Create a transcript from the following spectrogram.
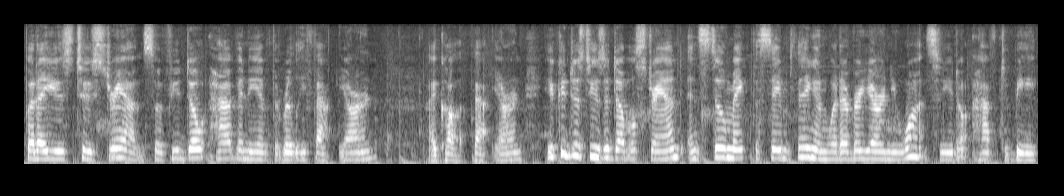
but I use two strands so if you don't have any of the really fat yarn I call it fat yarn. You can just use a double strand and still make the same thing in whatever yarn you want so you don't have to be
